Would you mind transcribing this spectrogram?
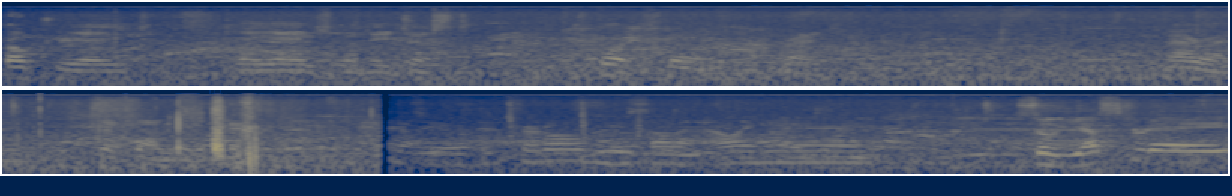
Procreate, lay eggs when they just. Sports store. Right. All right. Check that little pair. The turtles and you saw the alligator. So yesterday,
